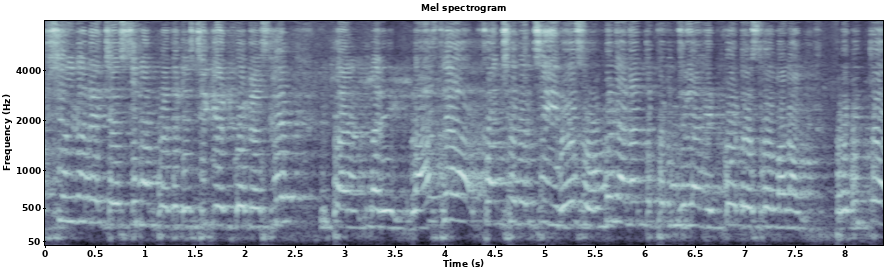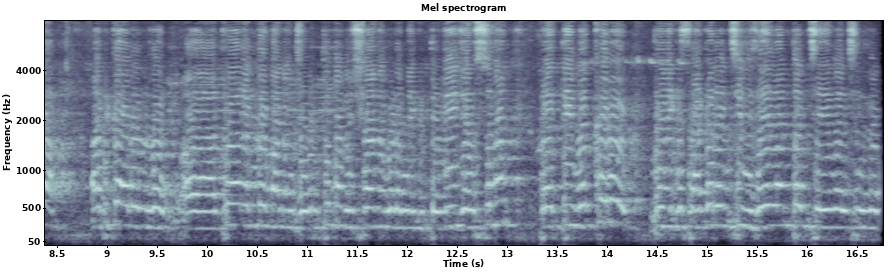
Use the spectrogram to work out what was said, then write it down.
అఫిషియల్ గానే చేస్తున్నాం ప్రతి డిస్ట్రిక్ట్ హెడ్ క్వార్టర్స్లో. మరి రాష్ట్ర ఫంక్షన్ వచ్చి ఈ రోజు ఉమ్మడి అనంతపురం జిల్లా హెడ్ క్వార్టర్స్లో మనం ప్రభుత్వ అధికారంలో ఆధ్వర్యంలో మనం జరుగుతున్న విషయాన్ని కూడా మీకు తెలియజేస్తున్నాం. ప్రతి ఒక్కరూ దీనికి సహకరించి విజయవంతం చేయవలసిందిగా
